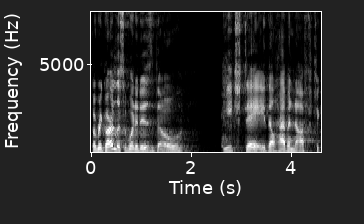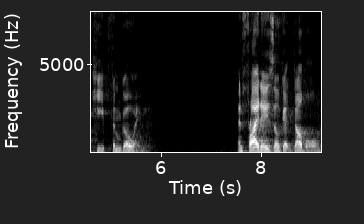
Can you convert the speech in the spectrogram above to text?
but regardless of what it is, though, each day they'll have enough to keep them going. And Fridays they'll get double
